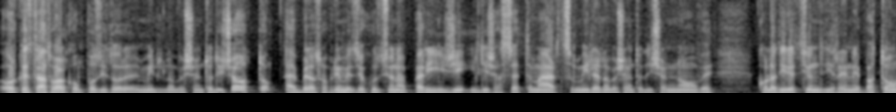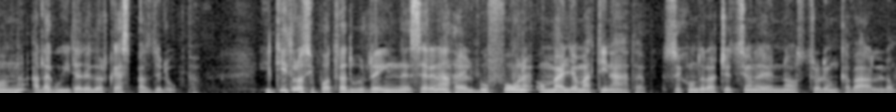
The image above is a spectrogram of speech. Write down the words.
Orchestrato dal compositore nel 1918, ebbe la sua prima esecuzione a Parigi il 17 marzo 1919 con la direzione di René Baton alla guida dell'Orchestre Pas de Loup. Il titolo si può tradurre in Serenata del buffone o meglio mattinata, secondo l'accezione del nostro Leoncavallo.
